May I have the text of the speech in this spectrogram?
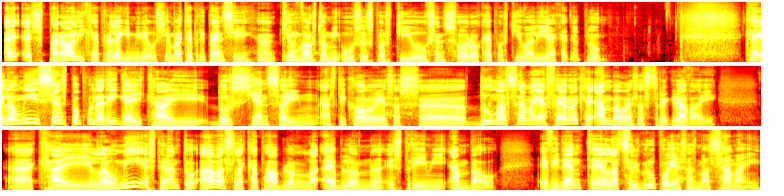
ec paroli kaj prelegi mi devus iomete pripensi, hm, kiun vorto mi usus por tiu sensoro che por tiu alia che del plum Kai la mi science populariga i kai dur scienza in articolo esas uh, du malsamaj aferoj kai amba esas tre gravaj. Uh, eh, kai la mi Esperanto avas la capablon la eblon esprimi ambau Evidente la celgrupo estas i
